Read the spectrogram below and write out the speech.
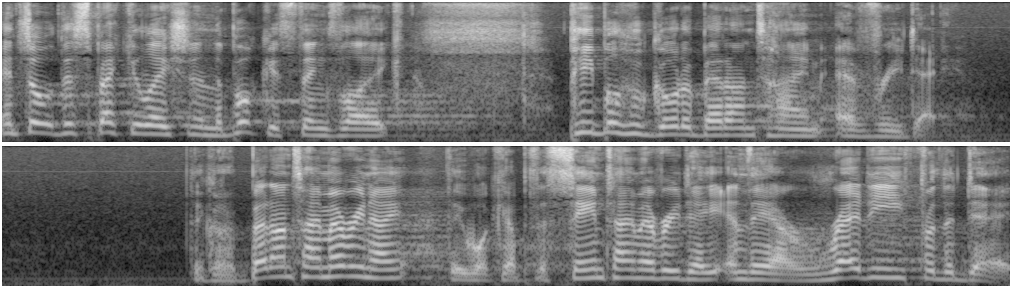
And so the speculation in the book is things like people who go to bed on time every day they go to bed on time every night, they wake up at the same time every day, and they are ready for the day.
